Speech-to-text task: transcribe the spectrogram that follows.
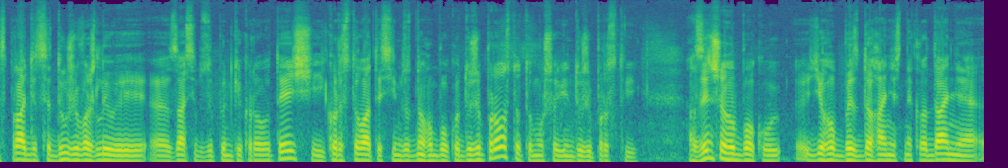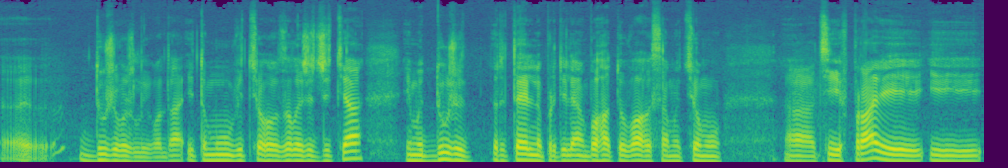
Насправді це дуже важливий е, засіб зупинки кровотеч, і користуватися їм з одного боку дуже просто, тому що він дуже простий. А з іншого боку, його бездоганність накладання е, дуже важливо. Да? І тому від цього залежить життя, і ми дуже ретельно приділяємо багато уваги саме цьому е, цій вправі і,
